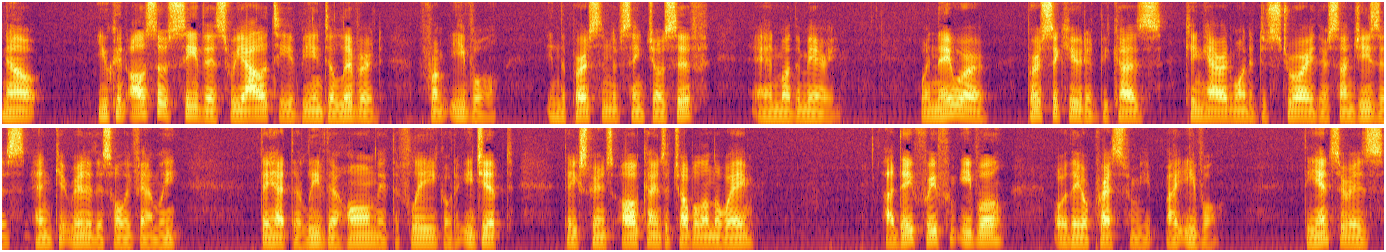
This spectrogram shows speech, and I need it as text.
Now, you can also see this reality of being delivered from evil in the person of St. Joseph and Mother Mary. When they were persecuted because King Herod wanted to destroy their son Jesus and get rid of this Holy Family, they had to leave their home, they had to flee, go to Egypt. They experienced all kinds of trouble on the way. Are they free from evil? Or they oppressed from, by evil? The answer is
